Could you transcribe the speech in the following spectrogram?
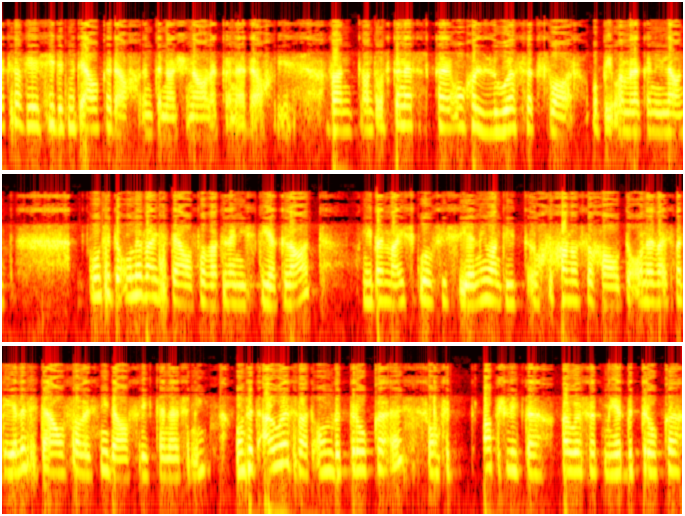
ek sou vir jou sê dit moet elke dag internasionale kinderdag wees, want want ons kinders kry ongelooflik swaar op die oomblik in die land. Ons het 'n onderwysstelsel wat hulle in die steek laat nie by my skool se seun nie want dit gaan ons gehalte onderwys maar die hele stelsel is nie daar vir die kinders nie. Ons het ouers wat onbetrokke is. Ons het absolute ouers wat meer betrokke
